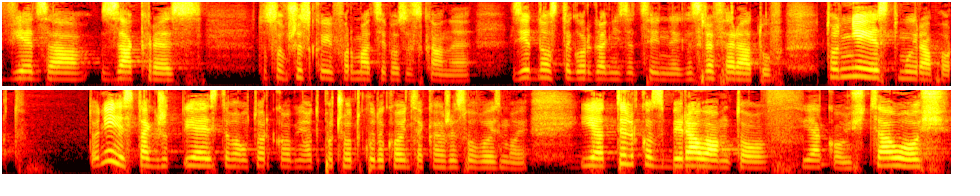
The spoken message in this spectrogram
wiedza, zakres to są wszystko informacje pozyskane z jednostek organizacyjnych, z referatów. To nie jest mój raport. To nie jest tak, że ja jestem autorką i od początku do końca każde słowo jest moje. Ja tylko zbierałam to w jakąś całość,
